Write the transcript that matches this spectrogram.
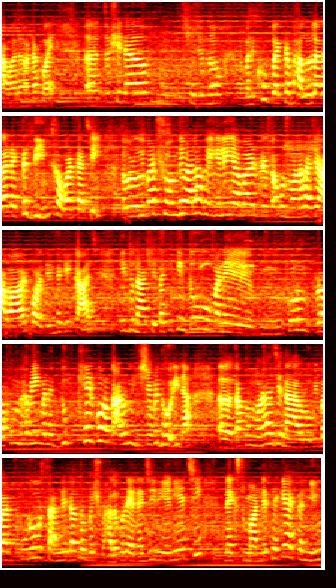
খাওয়া দাওয়াটা হয় তো সেটা সেজন্য মানে খুব একটা ভালো লাগার একটা দিন সবার কাছেই। তবে রবিবার সন্ধেবেলা হয়ে গেলেই আবার তখন মনে হয় যে আবার পরের দিন থেকে কাজ। কিন্তু না সেটাকে কিন্তু মানে কোনো রকমভাবেই মানে দুঃখের কোনো কারণ হিসেবে ধরি না। তখন মনে হয় যে, না, রবিবার পুরো সানডেটা তো বেশ ভালো করে এনার্জি নিয়ে নিয়েছি। নেক্সট মানডে থেকে একটা নিউ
